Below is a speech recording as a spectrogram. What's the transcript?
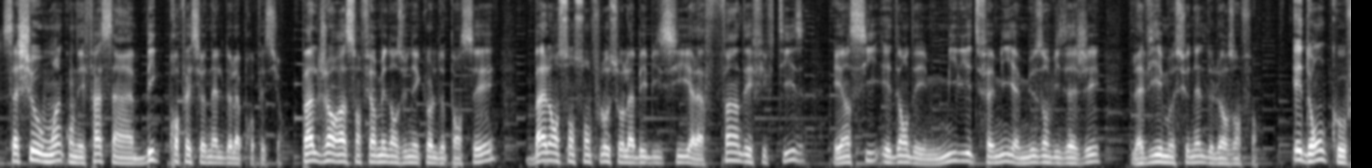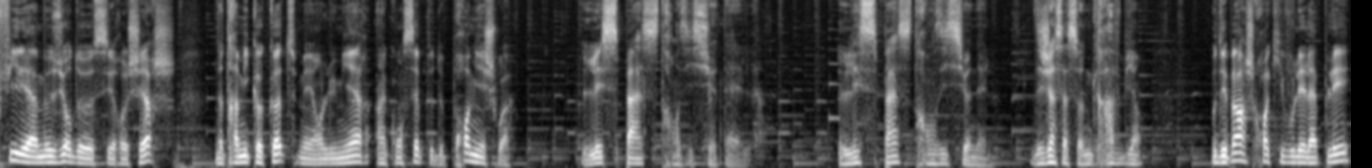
Sachez au moins qu'on est face à un big professionnel de la profession. Pas le genre à s'enfermer dans une école de pensée, balançant son flot sur la BBC à la fin des 50s et ainsi aidant des milliers de familles à mieux envisager la vie émotionnelle de leurs enfants. Et donc, au fil et à mesure de ses recherches, notre ami Cocotte met en lumière un concept de premier choix l'espace transitionnel. L'espace transitionnel. Déjà, ça sonne grave bien. Au départ, je crois qu'il voulait l'appeler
